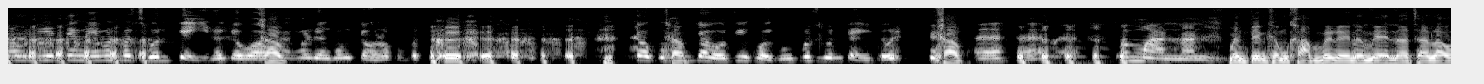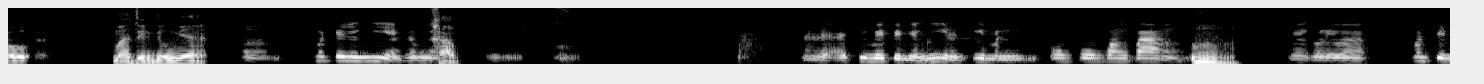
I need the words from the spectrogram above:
เราเรียนจังเลยมันประชวนใจเนาะจะว่าครับมันเรื่องของเจ้าเราก็ประชวนเจ้ากับครับเจ้าที่ข่อยของประชวนใจตัวครับ เออเออเออประมาณนั้นมันเป็นขำๆไปเลยนะแม่เนอะถ้าเรามาถึงตรงเนี้ย เออมันเป็นอย่างนี้อะทำไงครับ เออนั่นแหละไอ้ที่ไม่เป็นอย่างนี้แหละที่มันโป้งโป้งปังปังอืม แม่ก็เลยว่า มันเป็น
